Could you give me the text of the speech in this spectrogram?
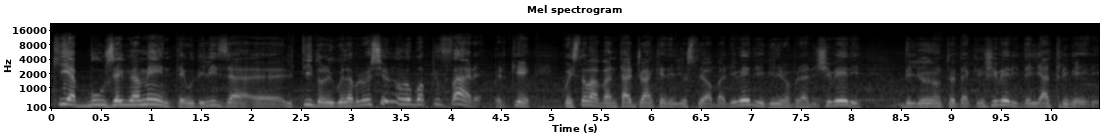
Chi abusivamente utilizza eh, il titolo di quella professione non lo può più fare perché questo va a vantaggio anche degli osteopati veri, degli chiropratici veri, degli odontotecnici veri, degli altri veri.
